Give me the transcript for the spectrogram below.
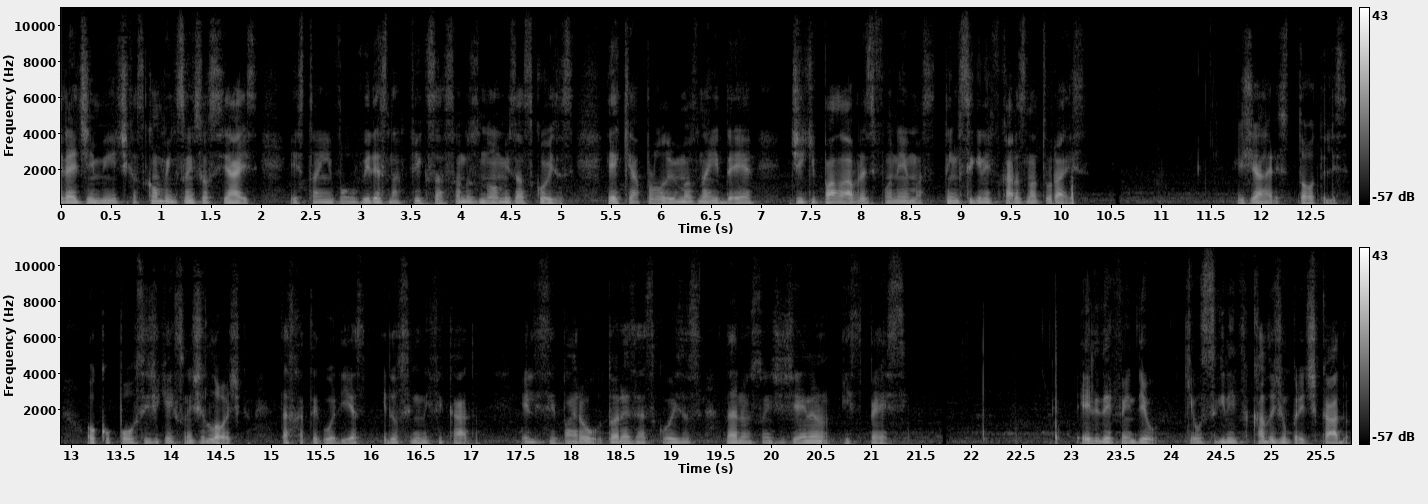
ele admite que as convenções sociais estão envolvidas na fixação dos nomes às coisas e que há problemas na ideia de que palavras e fonemas têm significados naturais. Já Aristóteles ocupou-se de questões de lógica, das categorias e do significado. Ele separou todas as coisas das noções de gênero e espécie. Ele defendeu que o significado de um predicado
